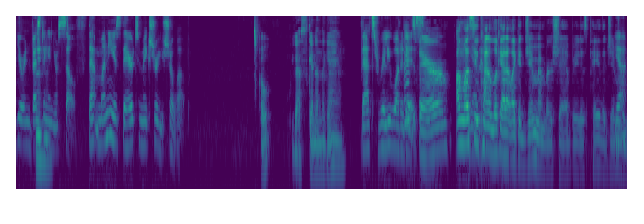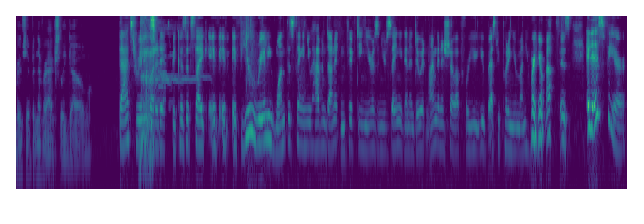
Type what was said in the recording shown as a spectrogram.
You're investing Mhm. in yourself. That money is there to make sure you show up. Oh, you got skin in the game. That's really what it is. That's fair. Unless you kind of look at it like a gym membership, you just pay the gym Yeah. membership and never actually go. That's really what it is because it's like if, if if you really want this thing and you haven't done it in 15 years and you're saying you're going to do it and I'm going to show up for you, you best be putting your money where your mouth is. It is fear.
